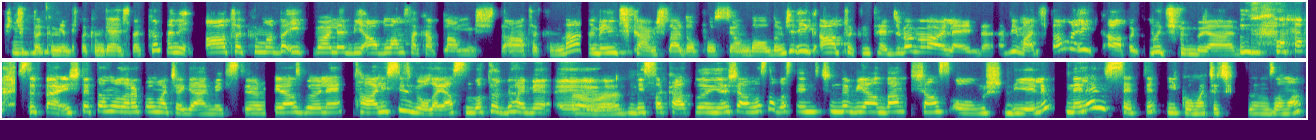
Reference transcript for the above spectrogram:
küçük Hı-hı. takım, yıldız takım, genç takım. Hani A takıma da ilk böyle bir ablam sakatlanmıştı A takımda. Hani beni çıkarmışlardı o pozisyonda olduğum için. İlk A takım tecrübem böyleydi. Bir maçta ama ilk A takım maçımdı yani. Süper. İşte tam olarak o maça gelmek istiyorum. Biraz böyle talihsiz bir olay aslında tabii hani e, evet. bir sakatlığın yaşanması ama senin için de bir yandan şans olmuş diyelim. Neler hissettin ilk o maça çıktığın zaman?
